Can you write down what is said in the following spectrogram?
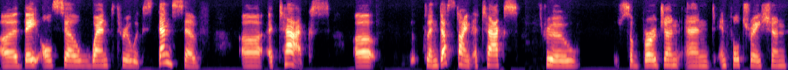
Uh, they also went through extensive uh, attacks, uh, clandestine attacks through subversion and infiltration.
